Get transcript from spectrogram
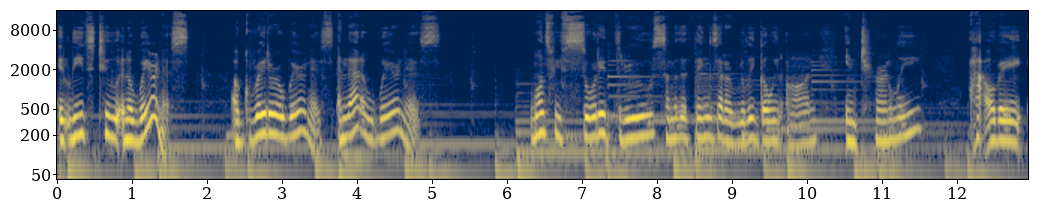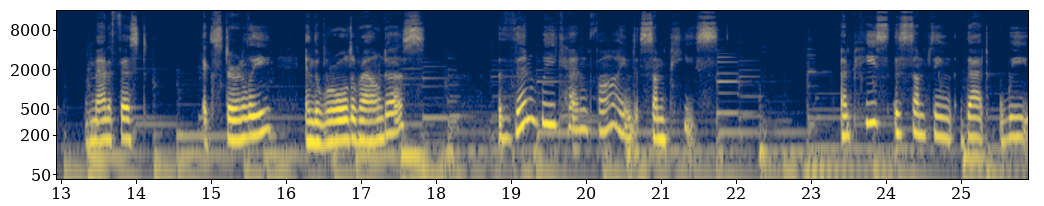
it leads to an awareness, a greater awareness. And that awareness, once we've sorted through some of the things that are really going on internally, how they manifest externally in the world around us, then we can find some peace. And peace is something that we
